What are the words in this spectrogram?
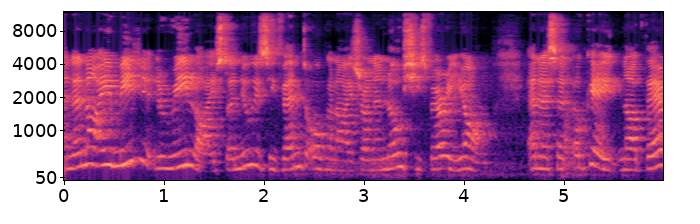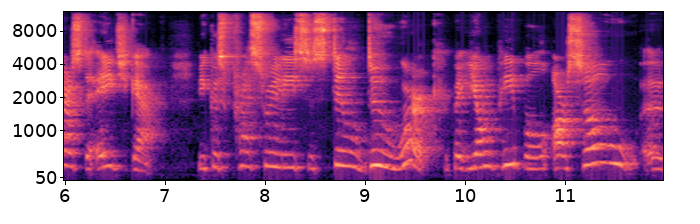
and then I immediately realized I knew his event organizer and I know she's very young. And I said, Okay, now there's the age gap because press releases still do work, but young people are so uh,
